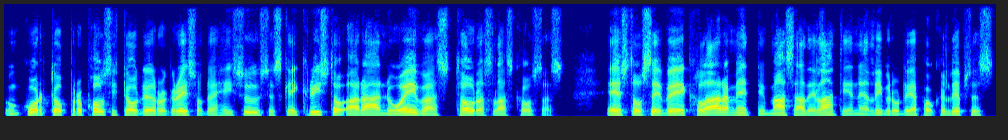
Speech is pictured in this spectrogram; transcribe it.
Un cuarto propósito del regreso de Jesús es que Cristo hará nuevas todas las cosas. Esto se ve claramente más adelante en el libro de Apocalipsis.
